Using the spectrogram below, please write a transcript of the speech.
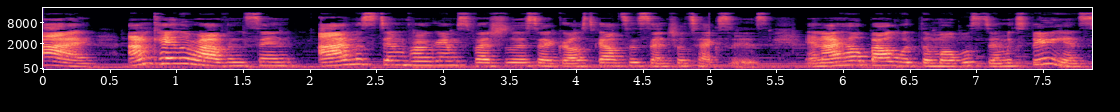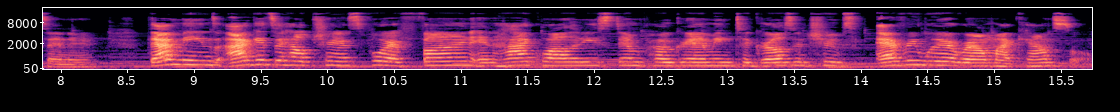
Hi, I'm Kayla Robinson. I'm a STEM program specialist at Girl Scouts of Central Texas, and I help out with the Mobile STEM Experience Center. That means I get to help transport fun and high quality STEM programming to girls and troops everywhere around my council.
